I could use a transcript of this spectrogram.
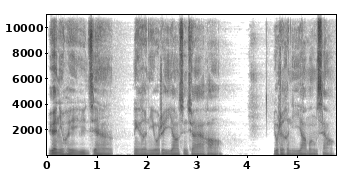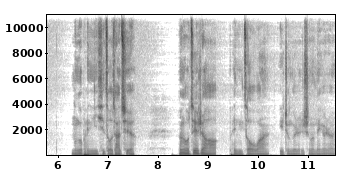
愿你会遇见那个和你有着一样兴趣爱好。有着和你一样梦想，能够陪你一起走下去，能够接着陪你走完一整个人生的那个人。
